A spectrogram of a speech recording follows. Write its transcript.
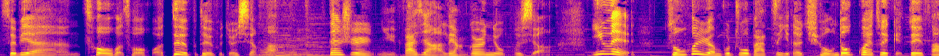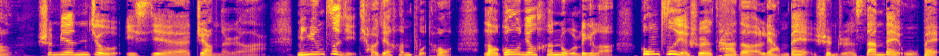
随便凑合凑合对付对付就行了。但是你发现啊，两个人就不行，因为总会忍不住把自己的穷都怪罪给对方。身边就有一些这样的人啊，明明自己条件很普通，老公已经很努力了，工资也是他的两倍甚至三倍五倍，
